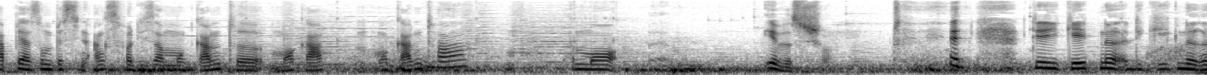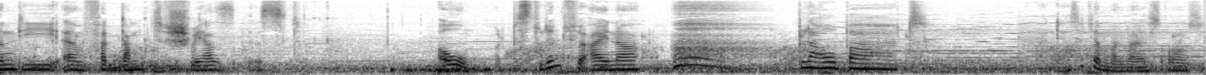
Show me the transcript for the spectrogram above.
Ich habe ja so ein bisschen Angst vor dieser Morgante, Morga, Morganta. Mor, ihr wisst schon. die, Gegner, die Gegnerin, die äh, verdammt schwer ist. Oh, was bist du denn für einer? Oh, Blaubart. Der sieht ja mal nice aus.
